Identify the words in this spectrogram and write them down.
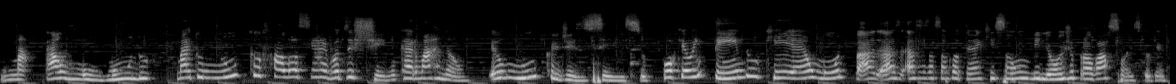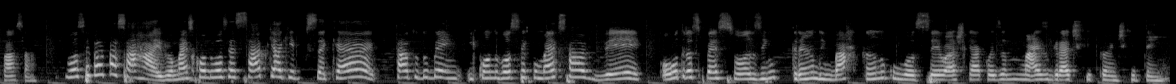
matar o mundo, mas tu nunca falou assim: ai, vou desistir, não quero mais não. Eu nunca disse isso, porque eu entendo que é um monte. A, a, sensação que eu tenho é que são milhões de provações que eu tenho que passar. Você vai passar raiva, mas quando você sabe que é aquilo que você quer, tá tudo bem. E quando você começa a ver outras pessoas entrando, embarcando com você, eu acho que é a coisa mais gratificante que tem.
